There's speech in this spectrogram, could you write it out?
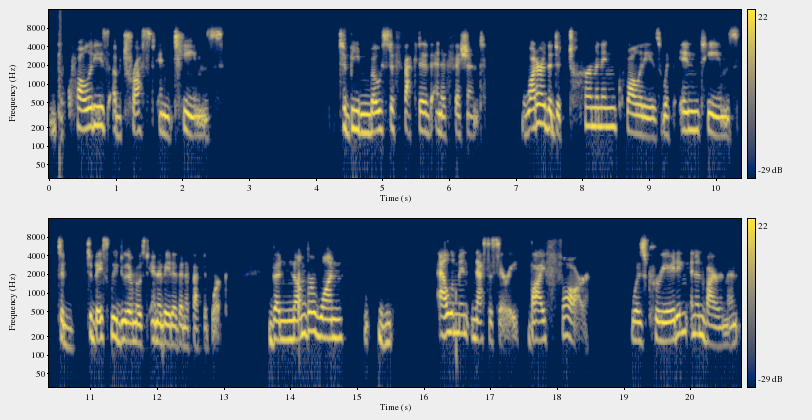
the qualities of trust in teams to be most effective and efficient. What are the determining qualities within teams to, to basically do their most innovative and effective work the number one element necessary by far was creating an environment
